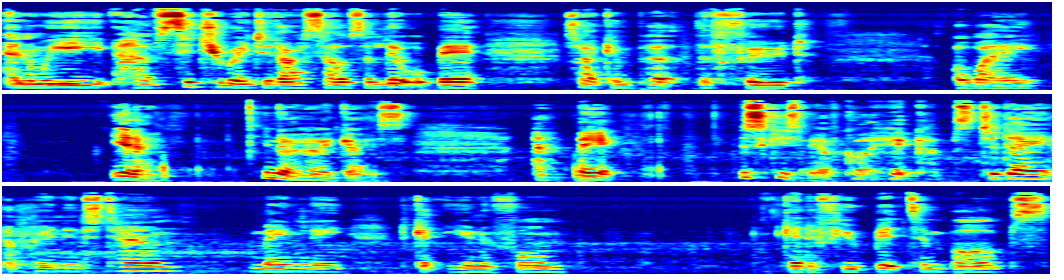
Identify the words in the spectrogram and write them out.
and we have situated ourselves a little bit so I can put the food away. You know, you know how it goes. Uh, but yeah, excuse me, I've got hiccups today. I'm going into town mainly to get uniform, get a few bits and bobs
